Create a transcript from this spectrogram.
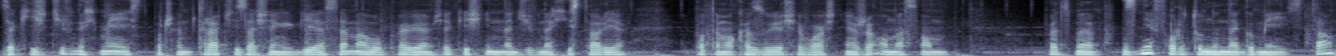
z jakichś dziwnych miejsc, po czym traci zasięg GSM albo pojawiają się jakieś inne dziwne historie i potem okazuje się właśnie, że one są powiedzmy z niefortunnego miejsca.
